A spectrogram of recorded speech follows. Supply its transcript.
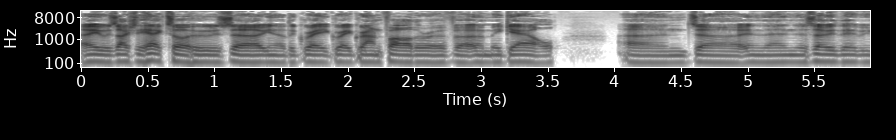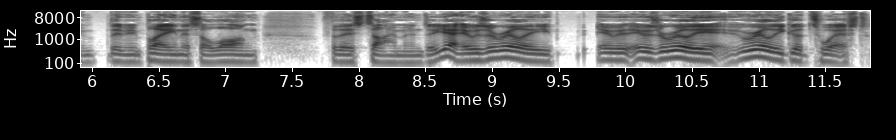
it was actually Hector who's you know the great great grandfather of Miguel, and uh, and then so they've been they've been playing this along for this time, and uh, yeah, it was a really it was it was a really really good twist.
